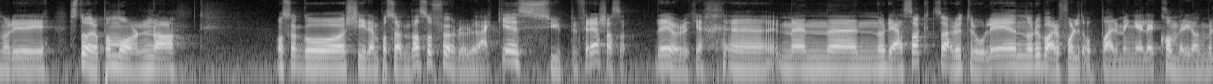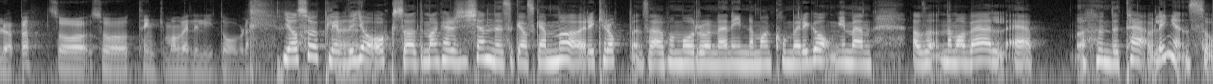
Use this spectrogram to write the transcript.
når de står opp om morgenen da og skal gå skirenn på søndag, så føler du deg ikke superfresh, altså det gjør du ikke. Eh, men eh, når det er sagt, så er det utrolig Når du bare får litt oppvarming eller kommer i gang med løpet, så, så tenker man veldig lite over det. Ja, så opplevde jeg også at man kanskje kjenner seg ganske mør i kroppen så her på morgenen innan man kommer i gang. Men altså, når man vel er under tävlingen så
